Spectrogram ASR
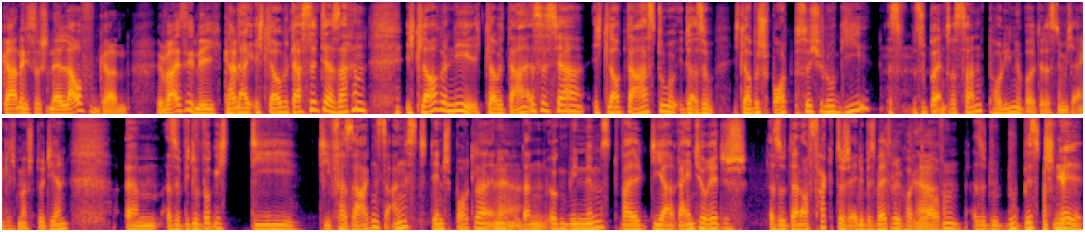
gar nicht so schnell laufen kann? Weiß ich nicht. Kann, Na, ich glaube, das sind ja Sachen, ich glaube, nee, ich glaube, da ist es ja, ich glaube, da hast du, also ich glaube, Sportpsychologie ist super interessant. Pauline wollte das nämlich eigentlich mal studieren. Ähm, also wie du wirklich die, die Versagensangst den SportlerInnen Ja. dann irgendwie nimmst, weil die ja rein theoretisch Also dann auch faktisch, ey, du bist Weltrekord ja. gelaufen. Also du, du bist schnell.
